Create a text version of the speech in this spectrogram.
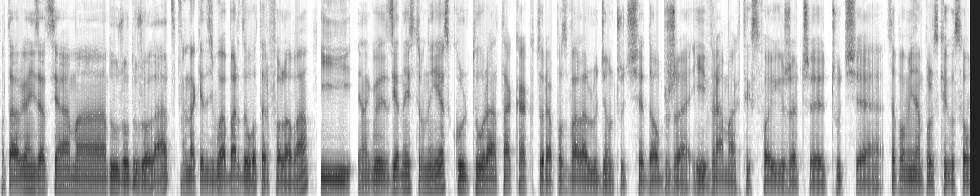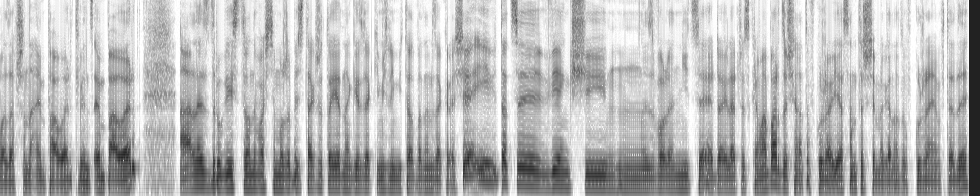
Bo ta organizacja ma dużo, dużo lat. Ona kiedyś była bardzo waterfallowa i jakby z jednej strony jest kultura taka, która pozwala ludziom czuć się dobrze i w ramach tych swoich rzeczy czuć się, zapominam polskiego słowa zawsze na empowered, więc empowered, ale z drugiej strony właśnie może być tak, że to jednak jest w jakimś limitowanym zakresie i tacy więksi mm, zwolennicy Agile'a czy Scruma bardzo się na to wkurzali. Ja sam też się mega na to wkurzałem wtedy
